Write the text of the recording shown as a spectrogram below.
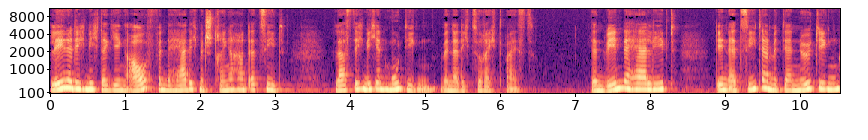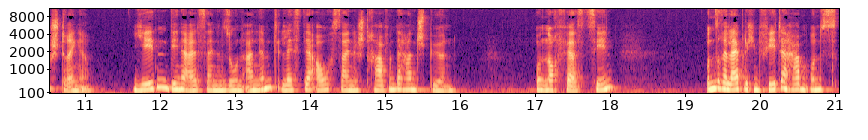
Lehne dich nicht dagegen auf, wenn der Herr dich mit strenger Hand erzieht. Lass dich nicht entmutigen, wenn er dich zurechtweist. Denn wen der Herr liebt, den erzieht er mit der nötigen Strenge. Jeden, den er als seinen Sohn annimmt, lässt er auch seine strafende Hand spüren. Und noch Vers 10. Unsere leiblichen Väter haben uns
